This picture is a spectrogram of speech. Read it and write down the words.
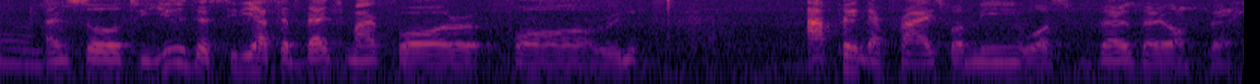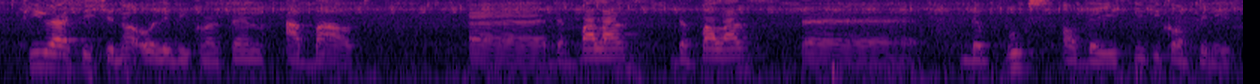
Mm. And so to use the cedi as a benchmark for for upping the price for me was very, very unfair. PRC should not only be concerned about uh, the balance, the balance, uh, the books of the utility companies.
